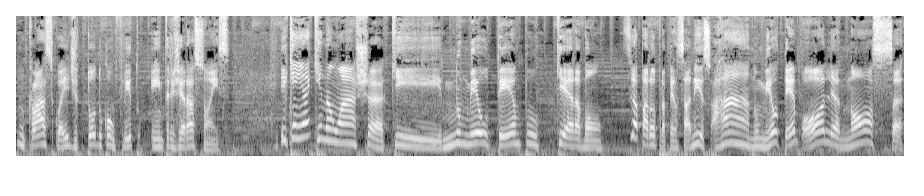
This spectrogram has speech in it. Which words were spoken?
um clássico aí de todo conflito entre gerações. E quem é que não acha que no meu tempo que era bom? Você já parou para pensar nisso? Ah, no meu tempo, olha, nossa,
